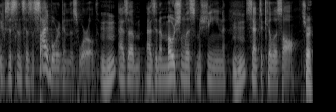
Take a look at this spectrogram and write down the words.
existence as a cyborg in this world, as a as an emotionless machine sent to kill us all. Sure.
